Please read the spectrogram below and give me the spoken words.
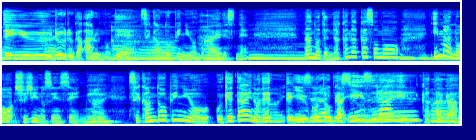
ていうルールがあるので、はい、セカンドオピニオンの場合ですね。はい、なのでなかなかその今の主治医の先生にセカンドオピニオンを受けたいのでっていうことが言いづらい方が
